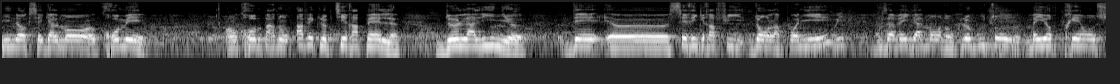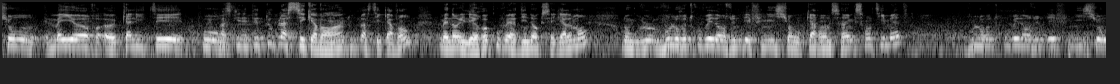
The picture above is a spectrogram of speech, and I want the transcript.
inox également chromé, en chrome pardon, avec le petit rappel de la ligne des euh, sérigraphies dans la poignée. Oui. Vous avez également donc le bouton meilleure préhension, meilleure euh, qualité pour Parce qu'il était tout plastique avant. hein. du plastique avant. Maintenant, il est recouvert d'inox également. Donc, vous, vous le retrouvez dans une définition 45 cm. Vous le retrouvez dans une définition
